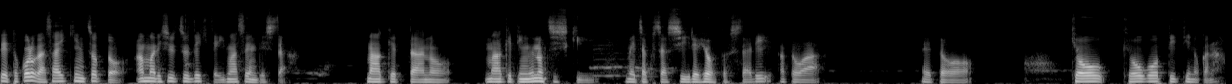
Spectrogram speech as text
で、ところが最近ちょっとあんまり集中できていませんでした。マーケッターの、マーケティングの知識めちゃくちゃ仕入れようとしたり、あとは、えっと、競競合って言っていいのかな？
